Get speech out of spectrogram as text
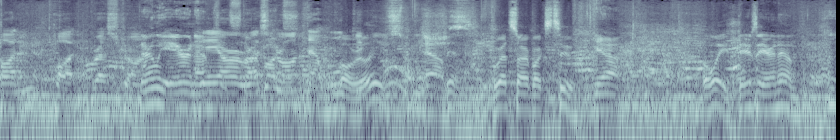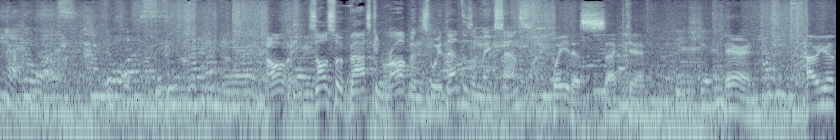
hot pot restaurant. Apparently Aaron M's they are a Starbucks. restaurant that won't Oh, really? give you Yeah. Shit. We're at Starbucks too. Yeah. Oh wait, there's Aaron M. Oh, he's also at Baskin Robbins. Wait, that doesn't make sense. Wait a second. Aaron, how are you at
